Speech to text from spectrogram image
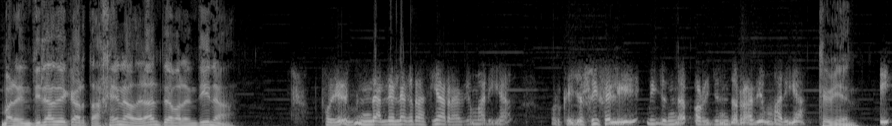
Valentina de Cartagena, adelante, Valentina. Pues darle las gracias a Radio María, porque yo soy feliz oyendo, Radio María Qué bien. y,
